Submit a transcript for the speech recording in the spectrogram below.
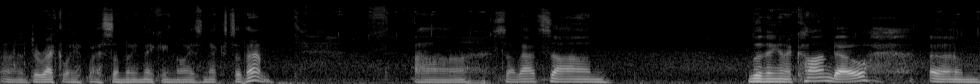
uh, directly by somebody making noise next to them. Uh, so that's um, living in a condo. Um,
